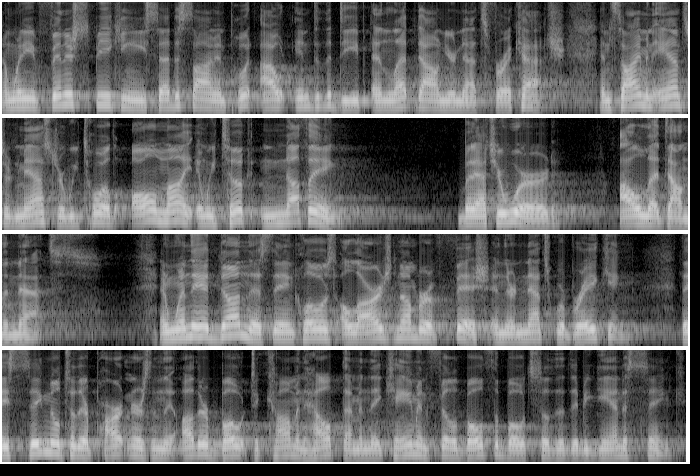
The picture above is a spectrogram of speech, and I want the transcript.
And when he had finished speaking, he said to Simon, Put out into the deep and let down your nets for a catch. And Simon answered, Master, we toiled all night and we took nothing. But at your word, I'll let down the nets. And when they had done this, they enclosed a large number of fish, and their nets were breaking. They signaled to their partners in the other boat to come and help them, and they came and filled both the boats so that they began to sink.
